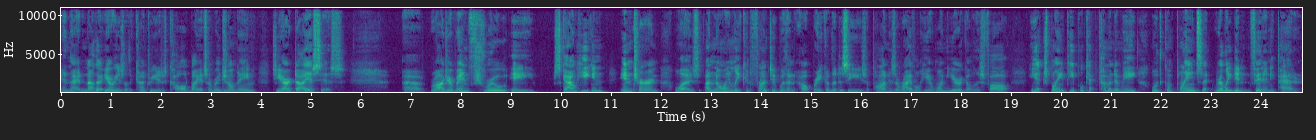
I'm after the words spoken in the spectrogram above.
and that in other areas of the country it is called by its original name, giardiasis. Uh, Roger Renfrew, a Skowhegan intern, was unknowingly confronted with an outbreak of the disease upon his arrival here one year ago this fall. He explained people kept coming to me with complaints that really didn't fit any pattern.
